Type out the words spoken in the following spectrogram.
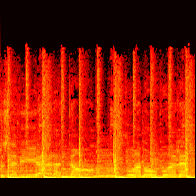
Passe sa vie à l'attendre, pour un mot, pour un geste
